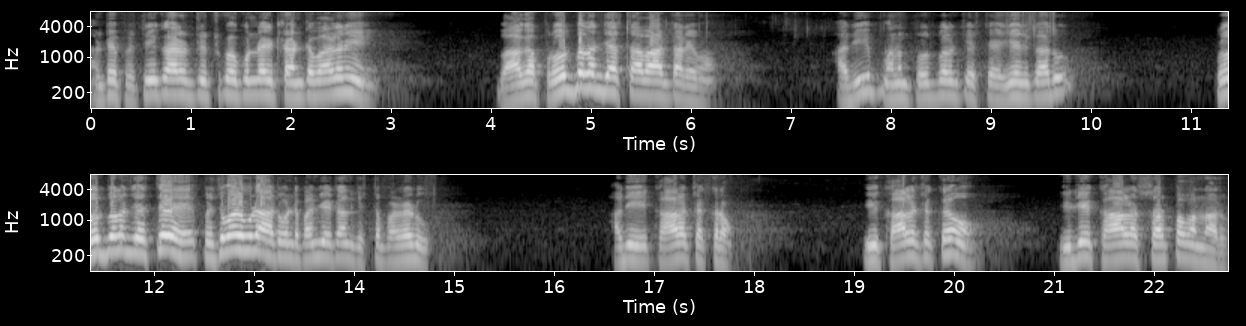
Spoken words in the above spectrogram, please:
అంటే ప్రతీకారం తీర్చుకోకుండా ఇట్లాంటి వాళ్ళని బాగా ప్రోద్బలం చేస్తావా అంటారేమో. అది మనం ప్రోద్బలం చేస్తే అయ్యేది కాదు. ప్రోద్బలం చేస్తే ప్రతివాడు కూడా అటువంటి పని చేయడానికి ఇష్టపడడు. అది కాలచక్రం. ఈ కాలచక్రం ఇదే కాల సర్పం అన్నారు.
